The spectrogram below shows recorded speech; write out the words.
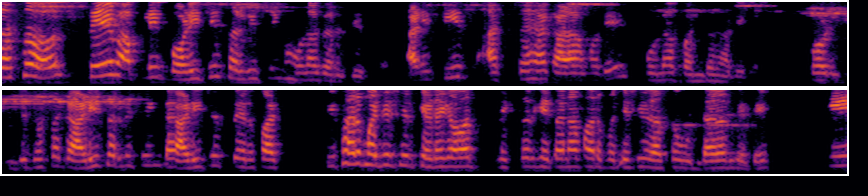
तसं सेम आपली बॉडीची सर्व्हिसिंग होणं गरजेचं आहे. आणि तीच आजच्या ह्या काळामध्ये होणं बंद झालेलं आहे. बॉडी म्हणजे जसं गाडी सर्व्हिसिंग गाडीचे स्पेअरपार्ट मी फार मजेशीर खेडेगावात लेक्चर घेताना फार मजेशीर असं उदाहरण देते. की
